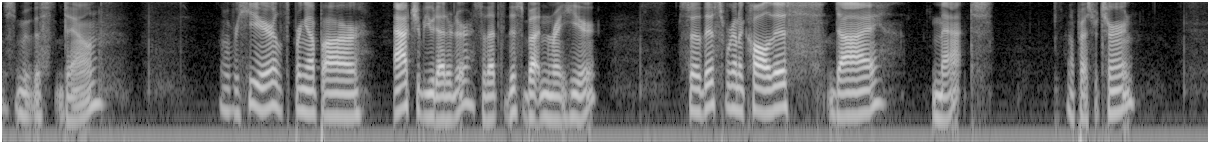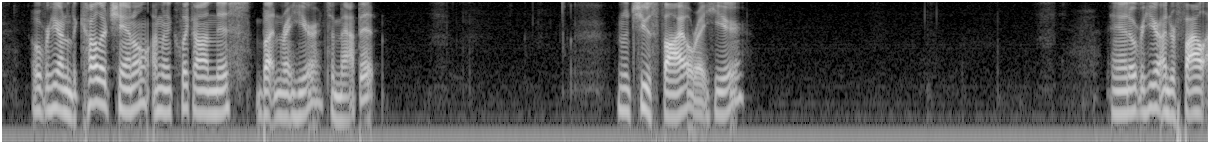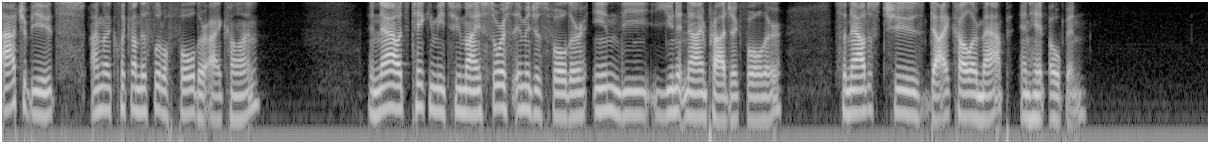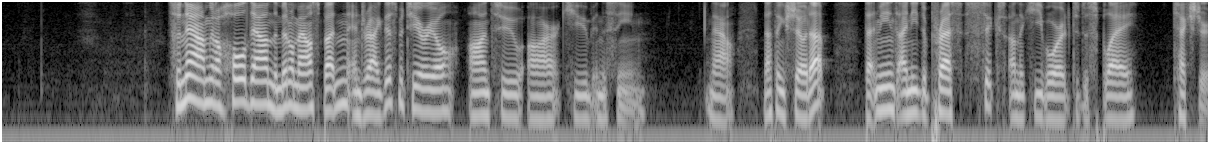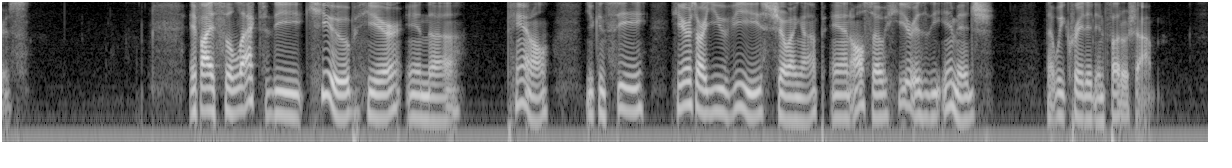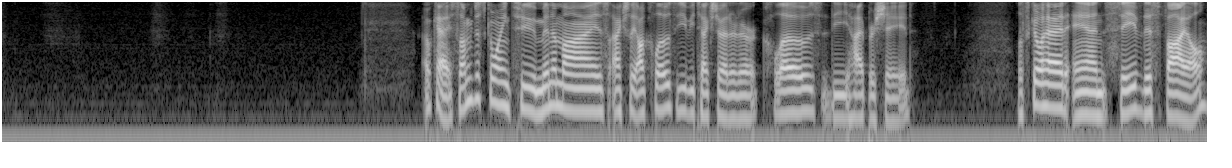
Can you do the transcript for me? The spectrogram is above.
Just move this down. Over here, let's bring up our attribute editor. So that's this button right here. So this, we're going to call this die matte. I'll press return. Over here under the color channel, I'm going to click on this button right here to map it. I'm going to choose File right here. And over here under File Attributes, I'm going to click on this little folder icon. And now it's taking me to my source images folder in the Unit 9 project folder. So now just choose die color map and hit open. So now I'm going to hold down the middle mouse button and drag this material onto our cube in the scene. Now, nothing showed up. That means I need to press 6 on the keyboard to display textures. If I select the cube here in the panel, you can see Here's our UVs showing up, and also here is the image that we created in Photoshop. Okay, so I'm just going to minimize, actually I'll close the UV texture editor, close the hypershade. Let's go ahead and save this file.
